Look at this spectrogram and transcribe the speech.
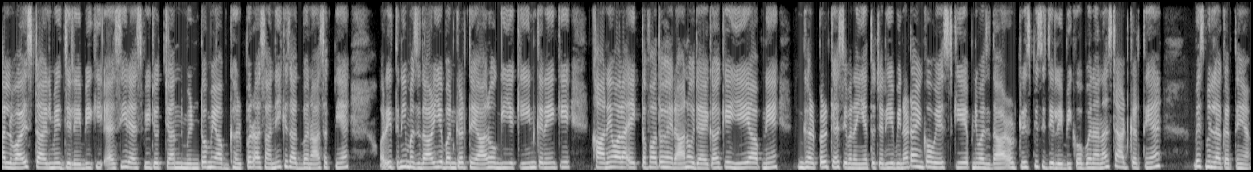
हलवाई स्टाइल में जलेबी की ऐसी रेसिपी जो चंद मिनटों में आप घर पर आसानी के साथ बना सकती हैं। और इतनी मज़ेदार ये बनकर तैयार होगी। यकीन करें कि खाने वाला एक दफ़ा तो हैरान हो जाएगा कि ये आपने घर पर कैसे बनाई है। तो चलिए बिना टाइम को वेस्ट किए अपनी मज़ेदार और क्रिस्पी सी जलेबी को बनाना स्टार्ट करते हैं। बिस्मिल्लाह करते हैं।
